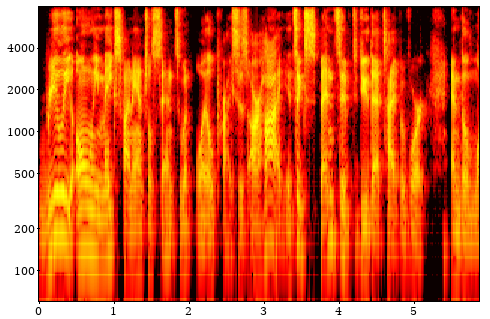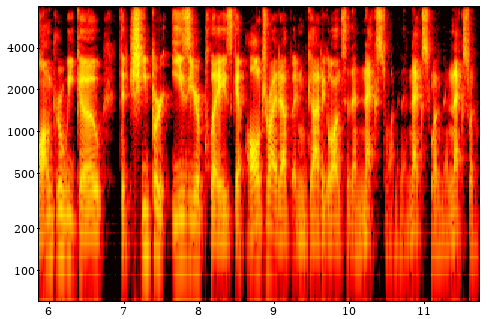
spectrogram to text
really only makes financial sense when oil prices are high. It's expensive to do that type of work. And the longer we go, the cheaper, easier plays get all dried up, and we got to go on to the next one, and the next one, and the next one.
